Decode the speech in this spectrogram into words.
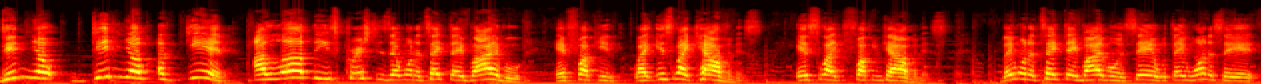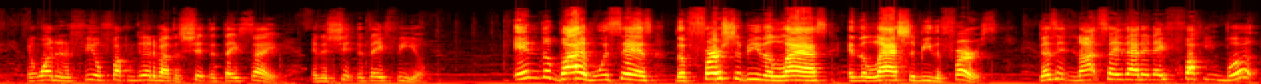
didn't yo didn't yo again? I love these Christians that want to take their Bible and fucking like it's like Calvinists. It's like fucking Calvinists. They want to take their Bible and say what they want to say it in order to feel fucking good about the shit that they say and the shit that they feel. In the Bible, it says the first should be the last and the last should be the first. Does it not say that in a fucking book?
